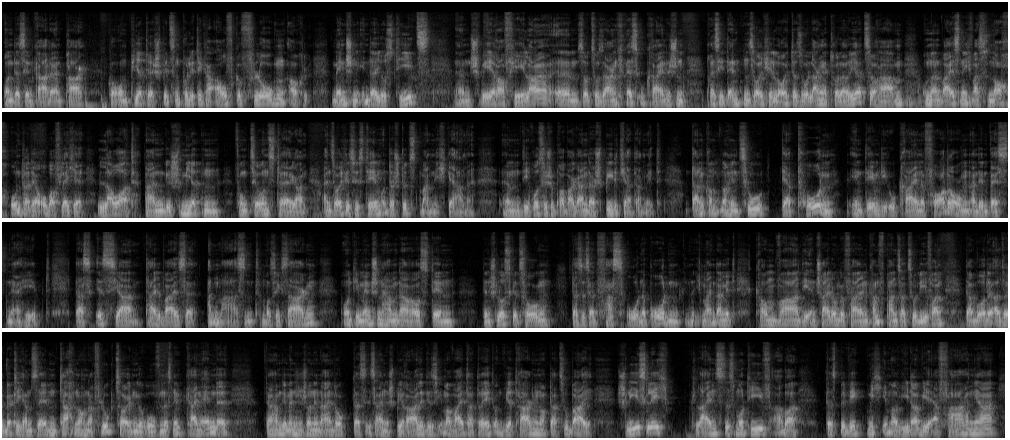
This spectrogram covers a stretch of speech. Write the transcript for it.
und es sind gerade ein paar korrumpierte Spitzenpolitiker aufgeflogen, auch Menschen in der Justiz. Ein schwerer Fehler ähm, sozusagen des ukrainischen Präsidenten, solche Leute so lange toleriert zu haben. Und man weiß nicht, was noch unter der Oberfläche lauert an geschmierten Funktionsträgern. Ein solches System unterstützt man nicht gerne. Ähm, die russische Propaganda spielt ja damit. Dann kommt noch hinzu, der Ton, in dem die Ukraine Forderungen an den Westen erhebt, das ist ja teilweise anmaßend, muss ich sagen. Und die Menschen haben daraus den, den Schluss gezogen, das ist ein Fass ohne Boden. Ich meine damit, kaum war die Entscheidung gefallen, Kampfpanzer zu liefern, da wurde also wirklich am selben Tag noch nach Flugzeugen gerufen. Es nimmt kein Ende. Da haben die Menschen schon den Eindruck, das ist eine Spirale, die sich immer weiter dreht und wir tragen noch dazu bei. Schließlich kleinstes Motiv, aber das bewegt mich immer wieder. Wir erfahren ja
